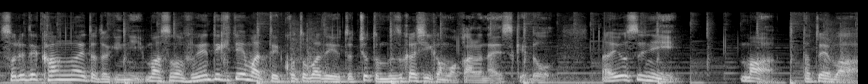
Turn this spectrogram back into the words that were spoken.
それで考えた時に、まあ、その普遍的テーマって言葉で言うとちょっと難しいかもわからないですけど要するにまあ例えば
